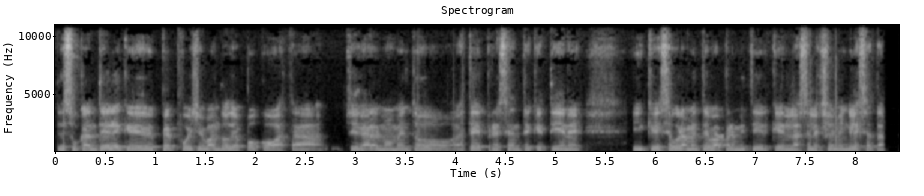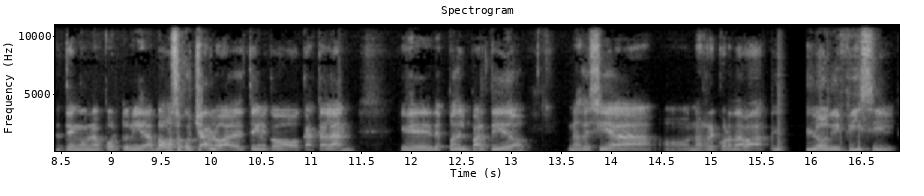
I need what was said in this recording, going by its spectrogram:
de su cantera y que Pep fue llevando de a poco hasta llegar al momento, a este presente que tiene y que seguramente va a permitir que en la selección inglesa también tenga una oportunidad. Vamos a escucharlo al técnico catalán, que después del partido nos decía o nos recordaba lo difícil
